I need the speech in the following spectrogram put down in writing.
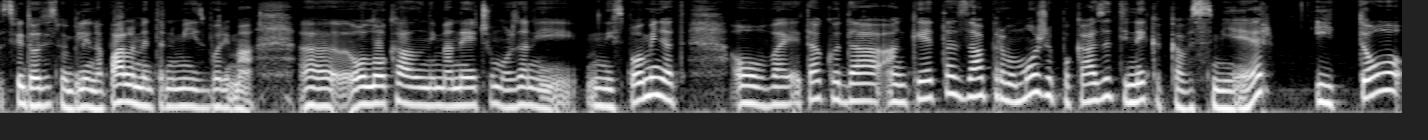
svjedoci smo bili na parlamentarnim izborima, uh, o lokalnima neću možda ni, ni spominjati, ovaj, tako da anketa zapravo može pokazati nekakav smjer i to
